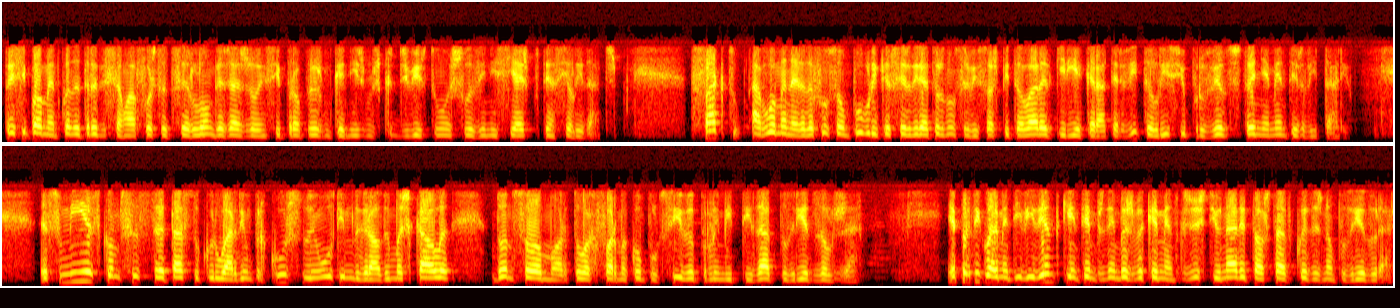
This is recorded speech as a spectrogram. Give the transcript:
principalmente quando a tradição, à força de ser longa, já gerou em si próprios mecanismos que desvirtuam as suas iniciais potencialidades. De facto, à boa maneira da função pública, ser diretor de um serviço hospitalar adquiria caráter vitalício, por vezes estranhamente hereditário. Assumia-se como se se tratasse do coroar de um percurso, de um último degrau de uma escala, de onde só a morte ou a reforma compulsiva por limite de idade poderia desalojar. É particularmente evidente que em tempos de embasbacamento gestionário tal estado de coisas não poderia durar.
